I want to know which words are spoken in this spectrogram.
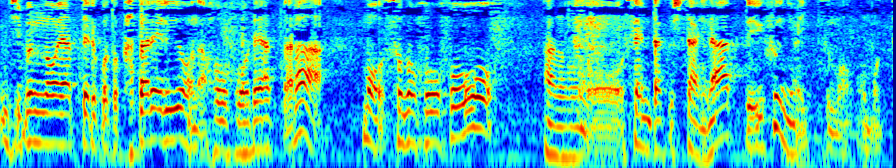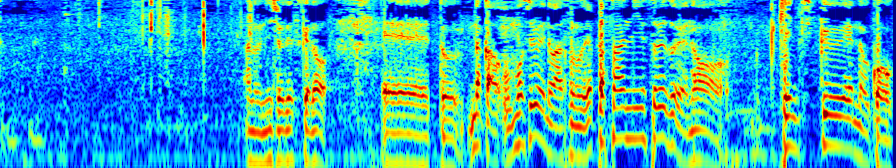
自分のやってることを語れるような方法であったらもうその方法をあの 選択したいなっていうふうにはいつも思ってますね。あの入賞ですけど、えーっとなんか面白いのはそのやっぱ3人それぞれの建築へのこ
